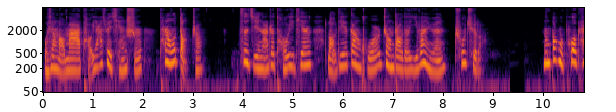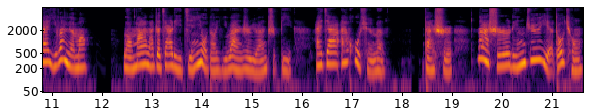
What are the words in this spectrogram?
我向老妈讨压岁钱时，她让我等着，自己拿着头一天老爹干活挣到的一万元出去了。能帮我破开一万元吗？老妈拿着家里仅有的一万日元纸币，挨家挨户询问。但是那时邻居也都穷，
